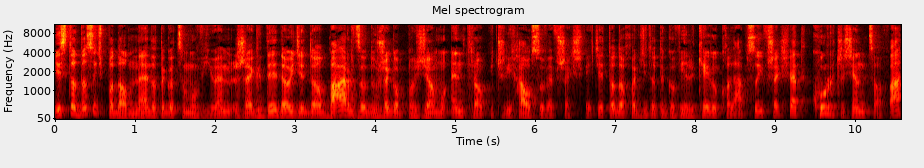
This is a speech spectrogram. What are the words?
Jest to dosyć podobne do tego, co mówiłem, że gdy dojdzie do bardzo dużego poziomu entropii, czyli chaosu we wszechświecie, to dochodzi do tego wielkiego kolapsu i wszechświat kurczy się, cofa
